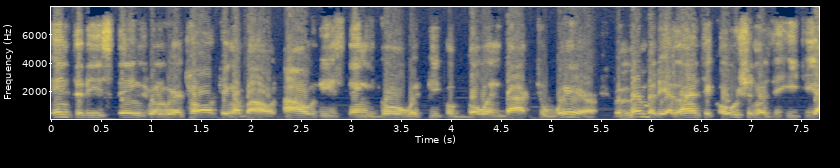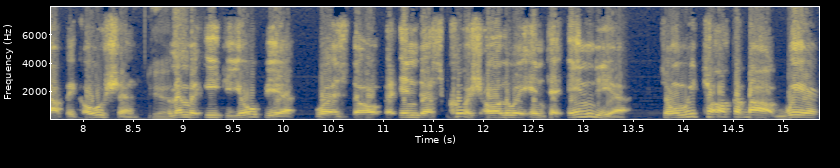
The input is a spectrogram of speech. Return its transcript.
into these things when we're talking about how these things go with people going back to where. Remember, the Atlantic Ocean was the Ethiopic Ocean. Yes. Remember, Ethiopia was the Indus Kush all the way into India. So when we talk about where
